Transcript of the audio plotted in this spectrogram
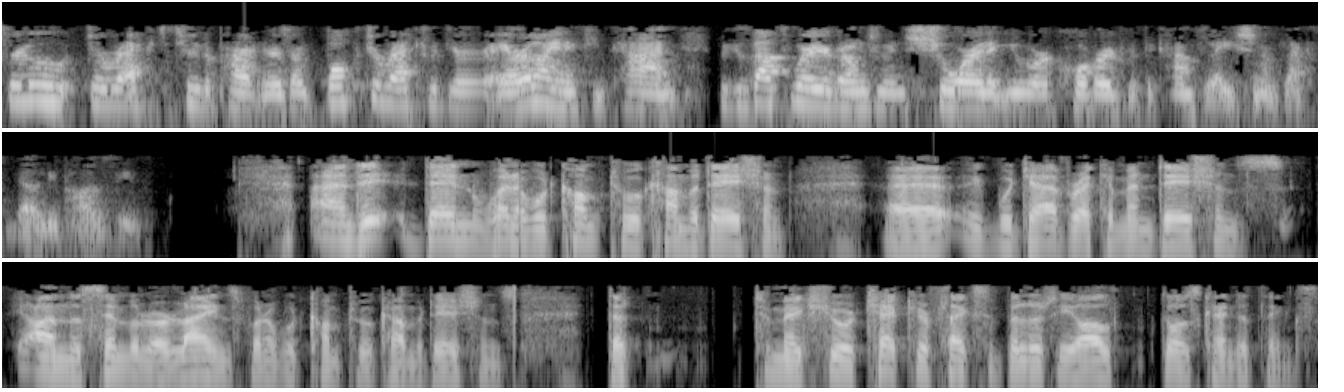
through direct through the partners or book direct with your airline if you can, because that's where you're going to ensure that you are covered with the cancellation and flexibility policies. And it, then when it would come to accommodation, uh, would you have recommendations on the similar lines when it would come to accommodations that to make sure check your flexibility, all those kind of things?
